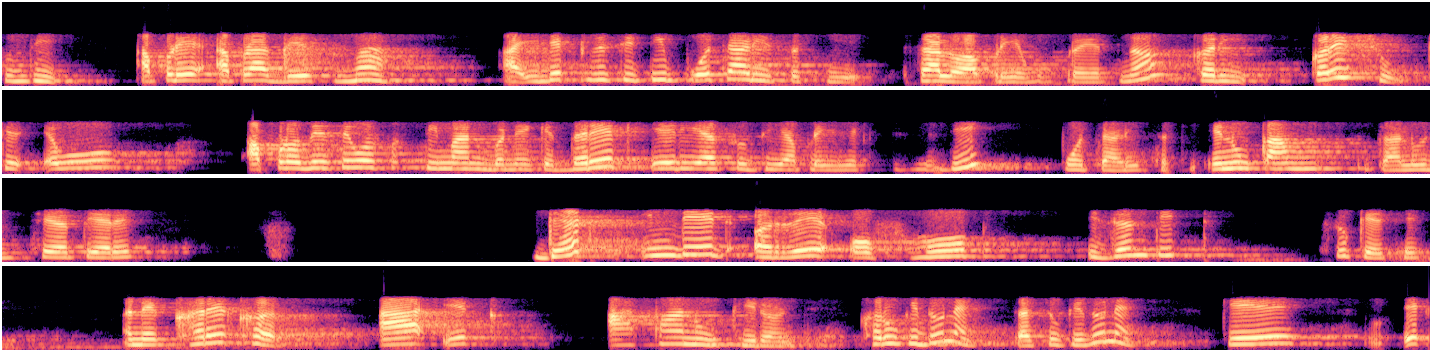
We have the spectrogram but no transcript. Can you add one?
સુધી આપણે આપણા દેશમાં આ ઇલેક્ટ્રિસિટી પહોંચાડી શકીએ. ચાલો આપણે એવો પ્રયત્ન કરી, કરીશું કે એવો આપણો દેશ એવો શક્તિમાન બને કે દરેક એરિયા સુધી આપણે ઇલેક્ટ્રિસિટી પહોંચાડી શકીએ. એનું કામ ચાલુ જ છે અત્યારે. ધેટ્સ ઇન્ડેડ અ રે ઓફ હોપ ઇઝન્ટ ઇટ શું કે છે? અને ખરેખર આ એક આશાનું કિરણ છે. ખરું કીધું ને? સાચું કીધું ને? કે એક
